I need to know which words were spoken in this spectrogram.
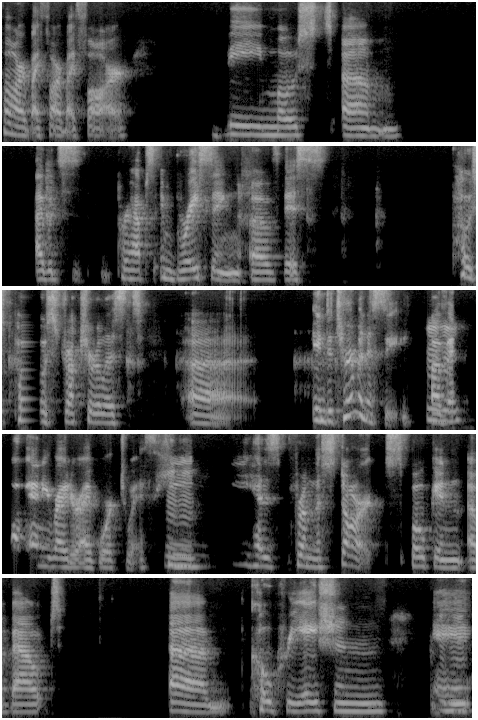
far, by far, by far the most, um, I would perhaps embracing of this post post structuralist uh, indeterminacy mm-hmm. of, any, of, any, writer I've worked with. He mm-hmm. he has from the start spoken about um, co-creation mm-hmm. and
